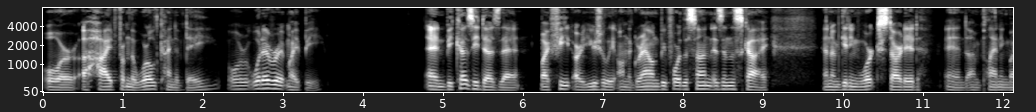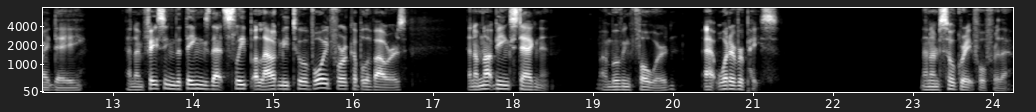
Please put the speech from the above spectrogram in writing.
or a hide from the world kind of day or whatever it might be. And because he does that, my feet are usually on the ground before the sun is in the sky, and I'm getting work started and I'm planning my day, and I'm facing the things that sleep allowed me to avoid for a couple of hours, and I'm not being stagnant. I'm moving forward at whatever pace. And I'm so grateful for that.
